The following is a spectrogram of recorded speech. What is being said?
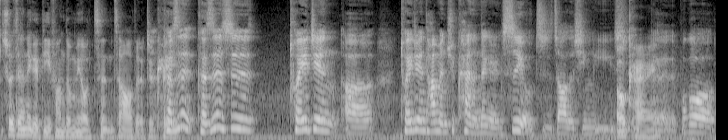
所以在那个地方都没有证照的就可以。可是可是是推荐呃推荐他们去看的那个人是有执照的心理医生。OK。对对对。不过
